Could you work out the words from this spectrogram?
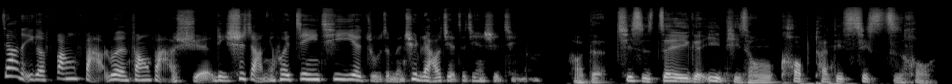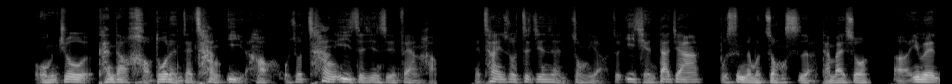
这样的一个方法论方法学。理事长，你会建议企业主怎么去了解这件事情呢？好的，其实这一个议题从 COP twenty six 之后，我们就看到好多人在倡议了哈。我说倡议这件事情非常好。倡议说这件事很重要，就以前大家不是那么重视啊。坦白说，呃，因为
